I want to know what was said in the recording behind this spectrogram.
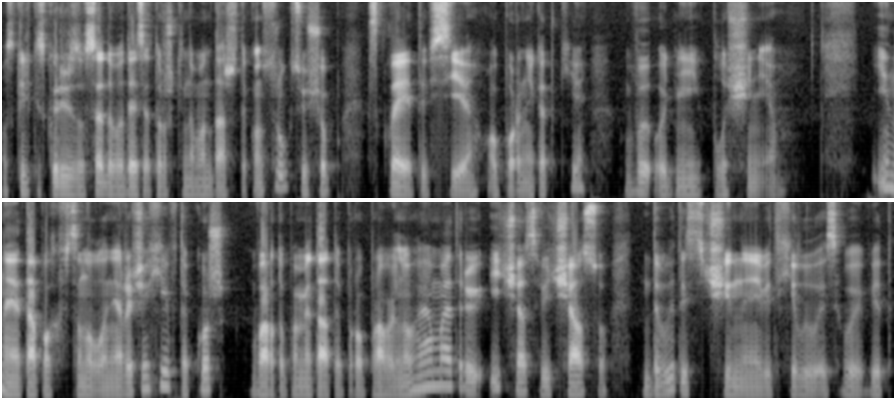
Оскільки, скоріш за все, доведеться трошки навантажити конструкцію, щоб склеїти всі опорні катки в одній площині. І на етапах встановлення речахів також варто пам'ятати про правильну геометрію і час від часу дивитись, чи не відхилились ви від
